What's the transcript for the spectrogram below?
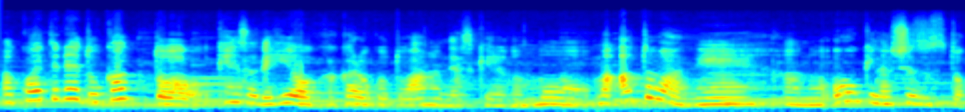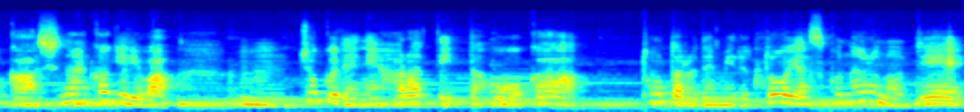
まあ、こうやってねドカッと検査で費用がかかることはあるんですけれども、まあ、あとはねあの大きな手術とかしない限りは、うん、直でね払っていった方がトータルで見ると安くなるので、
